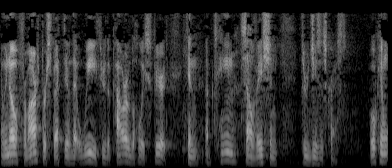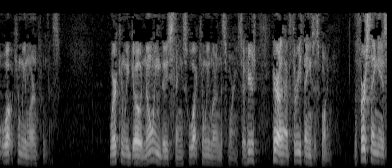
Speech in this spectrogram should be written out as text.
And we know from our perspective that we, through the power of the Holy Spirit, can obtain salvation through Jesus Christ. What can, what can we learn from this? Where can we go knowing these things? What can we learn this morning? So here's, here I have three things this morning. The first thing is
